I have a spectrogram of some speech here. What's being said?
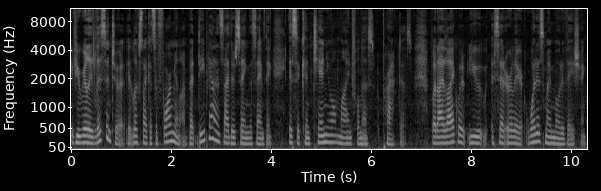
if you really listen to it, it looks like it's a formula. But deep down inside, they're saying the same thing. It's a continual mindfulness practice. But I like what you said earlier. What is my motivation?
